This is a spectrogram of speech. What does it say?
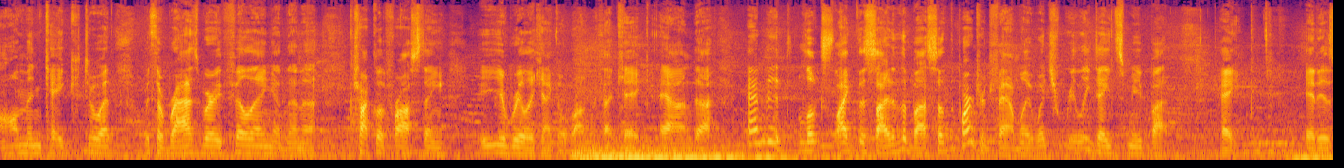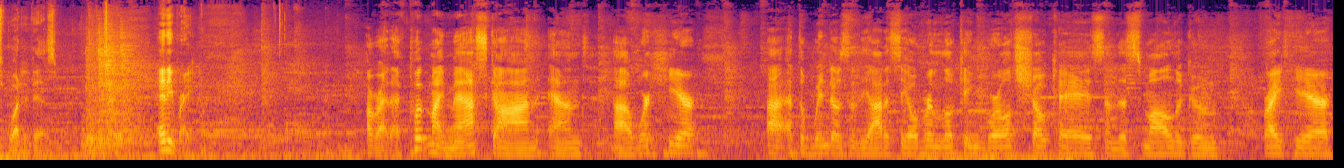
almond cake to it with a raspberry filling and then a chocolate frosting. You really can't go wrong with that cake, and uh, and it looks like the side of the bus of the Partridge Family, which really dates me, but hey, it is what it is. Any rate, all right, I've put my mask on, and uh, we're here. Uh, at the windows of the Odyssey overlooking World Showcase and this small lagoon right here.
